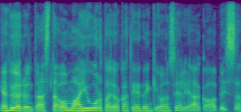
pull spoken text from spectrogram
ja hyödyntää sitä omaa juurta, joka tietenkin on siellä jääkaapissa.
